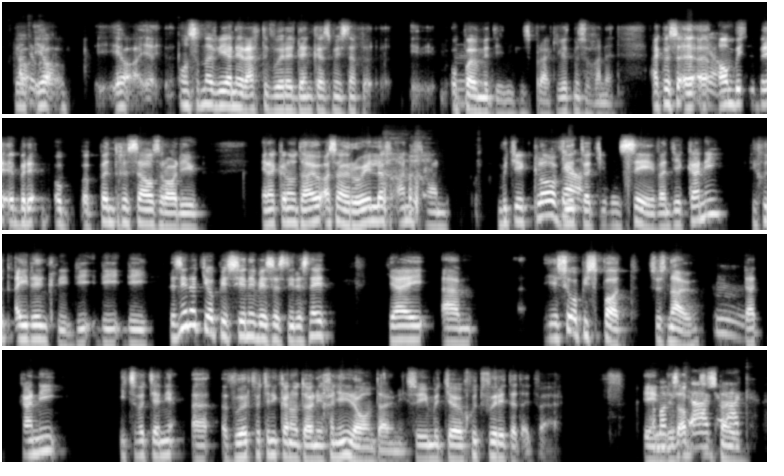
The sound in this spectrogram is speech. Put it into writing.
ja, ook ja, ja, ja, ons sal nou weer aan die regte woorde dink as mense nou ge- ophou Mm. met hierdie gesprek. Jy weet mos hoe gaan dit. Ek was 'n uh, Ja. aanbieder op 'n punt gesels radio en ek kan onthou as 'n rooi lig aangaan, moet jy klaar weet Ja. wat jy wil sê want jy kan nie die goed uitdink nie. Die die die dis nie dat jy op jou senuwees is nie, dis net jy ehm um, jy's so op die spot soos nou, Mm. dat kan nie iets wat jy nie 'n uh, woord wat jy nie kan onthou nie, gaan jy nie daar onthou nie. So jy moet jou goed voor die tyd uitwerk. En maar dis absoluut ek, ek,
